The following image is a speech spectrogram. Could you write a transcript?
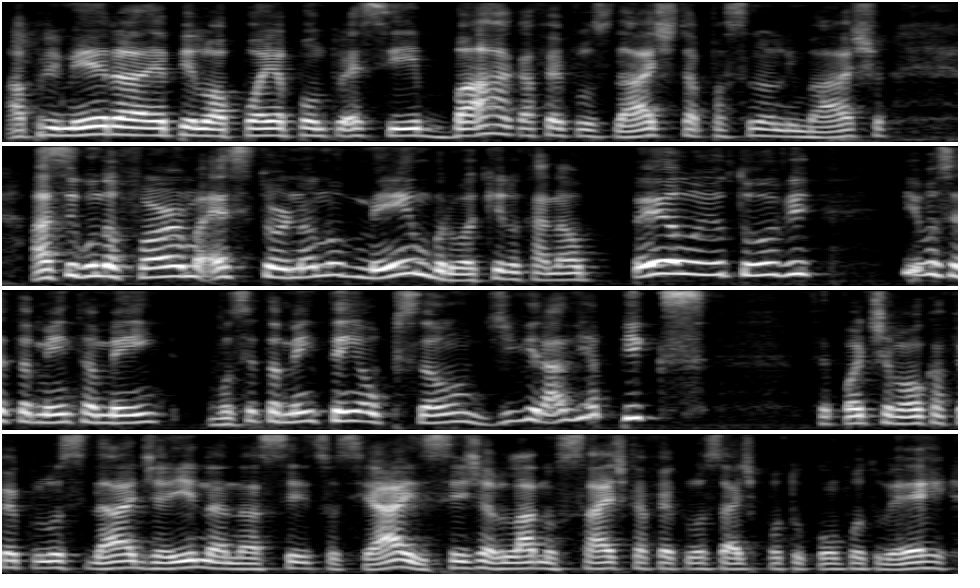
A primeira é pelo apoia.se barra Café Velocidade, está passando ali embaixo. A segunda forma é se tornando membro aqui no canal pelo YouTube. E você também, também, você também tem a opção de virar via Pix. Você pode chamar o Café com Velocidade aí na, nas redes sociais, seja lá no site cafévelocidade.com.br,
